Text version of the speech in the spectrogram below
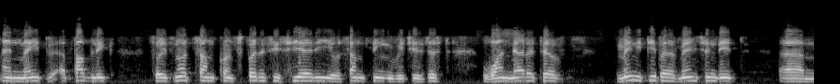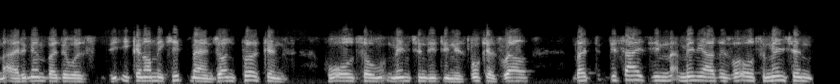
and made uh, public. So it's not some conspiracy theory or something which is just one narrative. Many people have mentioned it. Um, I remember there was the economic hitman, John Perkins, who also mentioned it in his book as well. But besides him, many others were also mentioned.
